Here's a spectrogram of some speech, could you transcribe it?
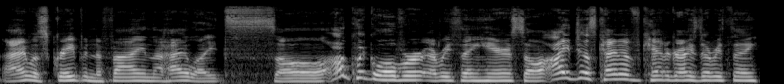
I was scraping to find the highlights. So I'll quick go over everything here. So I just kind of categorized everything.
